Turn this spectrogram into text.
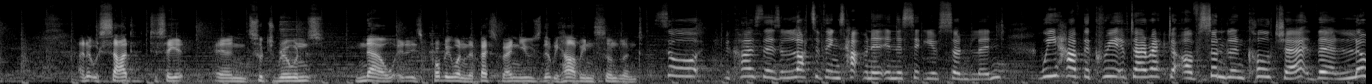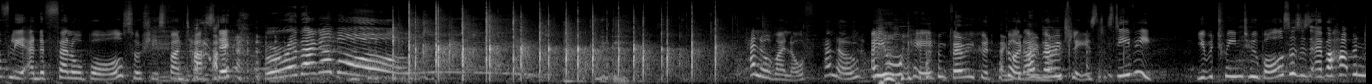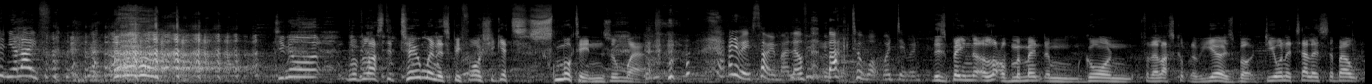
And it was sad to see it in such ruins. Now it is probably one of the best venues that we have in Sunderland. So, because there's lots of things happening in the city of Sunderland, we have the creative director of Sunderland Culture, the lovely and a fellow Ball, so she's fantastic, Rebecca Ball. Hello, my love. Hello. Are you okay? I'm very good, thank Good, you. very I'm very much. pleased. Stevie, you between two balls? as Has this ever happened in your life? Do you know what? We've lasted two minutes before she gets smutting somewhere. anyway, sorry, my love. Back to what we're doing. There's been a lot of momentum going for the last couple of years, but do you want to tell us about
